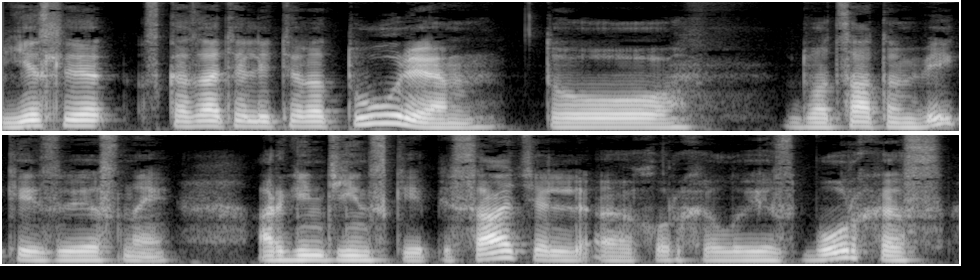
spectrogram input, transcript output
Если сказать о литературе, то в 20 веке известный аргентинский писатель Хорхе Луис Борхес –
